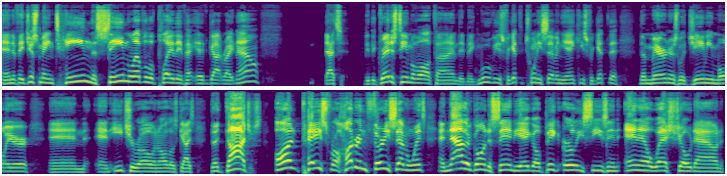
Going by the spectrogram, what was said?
And if they just maintain the same level of play they've they've got right now, that's it. Be the greatest team of all time. They'd make movies. Forget the 27 Yankees. Forget the the Mariners with Jamie Moyer and and Ichiro and all those guys. The Dodgers on pace for 137 wins, and now they're going to San Diego. Big early season NL West showdown.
